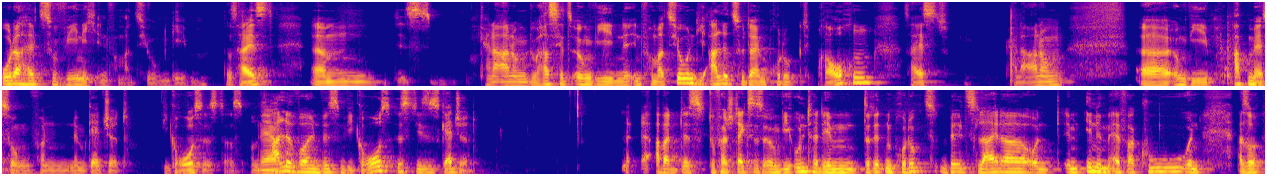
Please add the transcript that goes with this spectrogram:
oder halt zu wenig Informationen geben. Das heißt, ähm, ist, keine Ahnung, du hast jetzt irgendwie eine Information, die alle zu deinem Produkt brauchen. Das heißt, keine Ahnung, äh, irgendwie Abmessungen von einem Gadget. Wie groß ist das? Und ja. alle wollen wissen, wie groß ist dieses Gadget. Aber das, du versteckst es irgendwie unter dem dritten Produktbild-Slider und im, in einem FAQ und also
